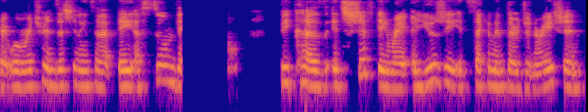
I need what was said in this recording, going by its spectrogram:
right, when we're transitioning to that, they assume they because it's shifting, right? Usually it's second and third generation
